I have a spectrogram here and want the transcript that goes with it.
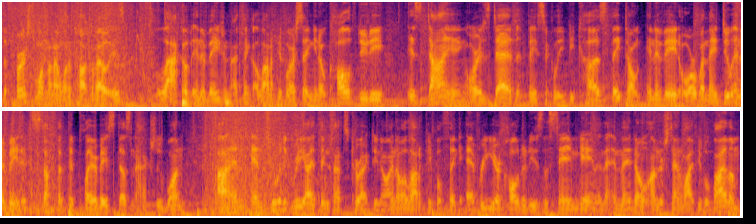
the first one that I want to talk about is lack of innovation. I think a lot of people are saying, you know, Call of Duty is dying or is dead basically because they don't innovate or when they do innovate it's stuff that the player base doesn't actually want. Uh, and and to a degree I think that's correct. You know I know a lot of people think every year Call of Duty is the same game and, and they don't understand why people buy them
